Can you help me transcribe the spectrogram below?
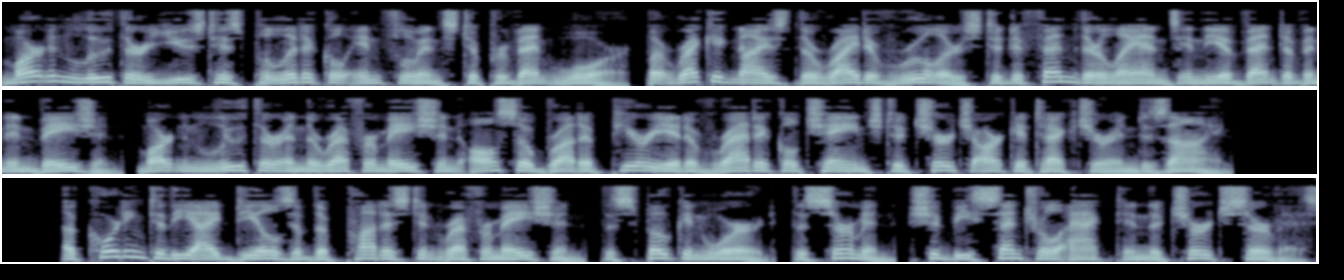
Martin Luther used his political influence to prevent war, but recognized the right of rulers to defend their lands in the event of an invasion. Martin Luther and the Reformation also brought a period of radical change to church architecture and design. According to the ideals of the Protestant Reformation, the spoken word, the sermon, should be central act in the church service.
